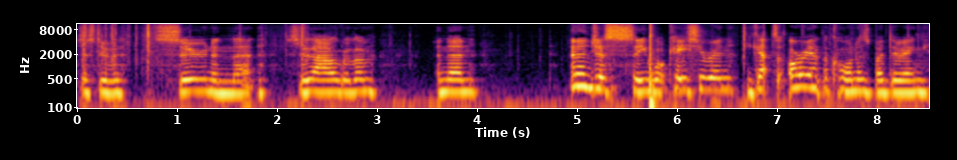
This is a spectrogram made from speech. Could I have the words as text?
just do a Sune and then just do that algorithm and then and then just see what case you're in. You get to orient the corners by doing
